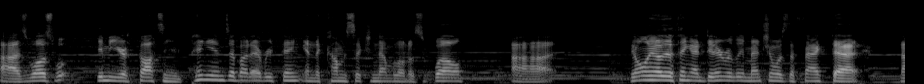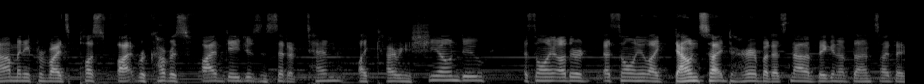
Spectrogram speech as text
uh, as well as give me your thoughts and your opinions about everything in the comment section down below as well. Uh, the only other thing I didn't really mention was the fact that Naminé provides plus five, recovers five gauges instead of ten, like Kairi and Xion do. That's the only other, that's the only like downside to her, but that's not a big enough downside that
